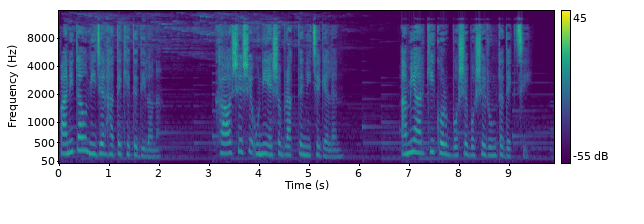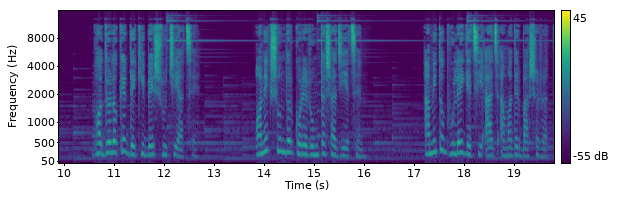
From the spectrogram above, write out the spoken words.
পানিটাও নিজের হাতে খেতে দিল না। খাওয়া শেষে উনি এসব রাখতে নিচে গেলেন। আমি আর কি করব বসে বসে রুমটা দেখছি। ভদ্রলোকের দেখি বেশ রুচি আছে। অনেক সুন্দর করে রুমটা সাজিয়েছেন। আমি তো ভুলেই গেছি আজ আমাদের বাসর রাত।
